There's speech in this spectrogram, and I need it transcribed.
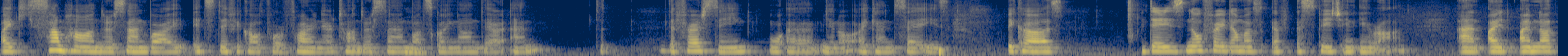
I somehow understand why it's difficult for a foreigner to understand what's going on there. And the, the first thing, uh, you know, I can say is because there is no freedom of, of speech in Iran, and I, I'm not.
